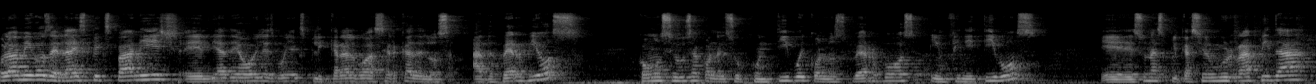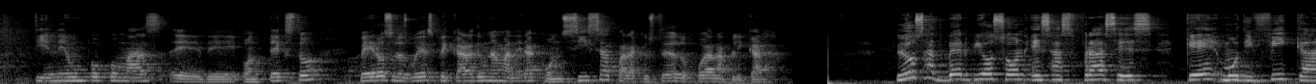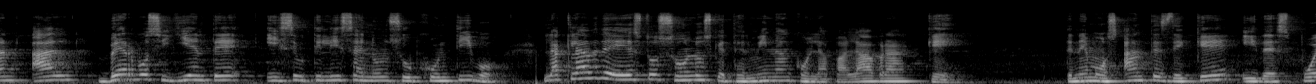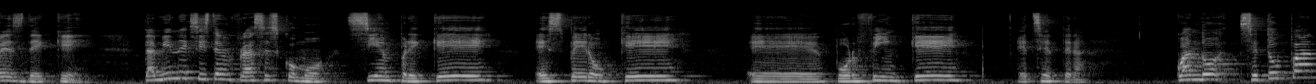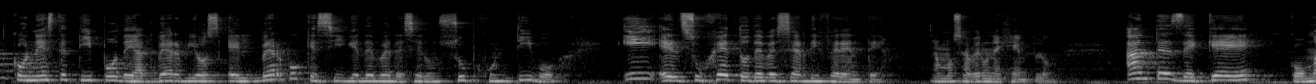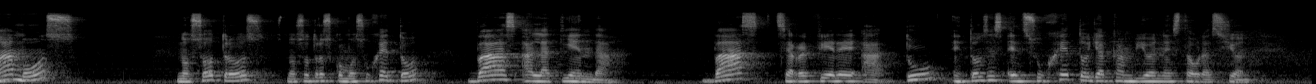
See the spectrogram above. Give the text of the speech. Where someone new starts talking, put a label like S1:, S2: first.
S1: Hola amigos de Live Speak Spanish, el día de hoy les voy a explicar algo acerca de los adverbios, cómo se usa con el subjuntivo y con los verbos infinitivos. Eh, es una explicación muy rápida, tiene un poco más eh, de contexto, pero se los voy a explicar de una manera concisa para que ustedes lo puedan aplicar. Los adverbios son esas frases que modifican al verbo siguiente y se utiliza en un subjuntivo. La clave de estos son los que terminan con la palabra que. Tenemos antes de que y después de que. También existen frases como siempre que, espero que, eh, por fin que, etc. Cuando se topan con este tipo de adverbios, el verbo que sigue debe de ser un subjuntivo y el sujeto debe ser diferente. Vamos a ver un ejemplo. Antes de que comamos, nosotros, nosotros como sujeto, vas a la tienda. Vas se refiere a tú, entonces el sujeto ya cambió en esta oración.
